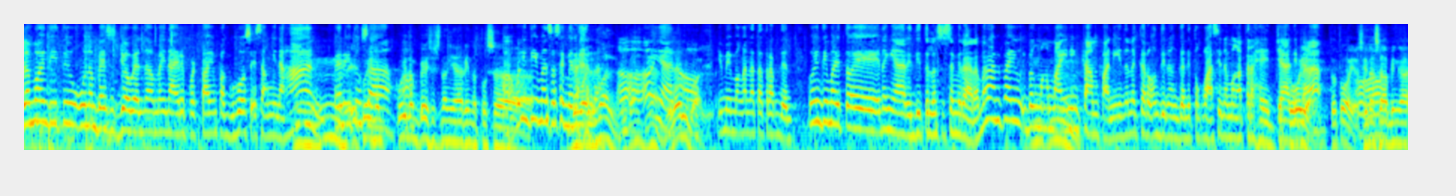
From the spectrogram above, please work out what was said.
Alam mo, hindi ito yung unang beses, Joel, na may nai-report tayong pagguho sa isang minahan. Mm, Pero eh, itong kung sa... kung ilang beses nangyari na to sa... Oh, kung hindi man sa Semirara. Liwalwal, di ba? Oo, oo, Yan, yan. Oo. Yung may mga natatrap din. Kung hindi man ito eh, nangyari dito lang sa Semirara, marami pa yung ibang mga mining company na nagkaroon din ng ganitong klase ng mga trahedya, di ba? Totoo yan. Oo. Sinasabi nga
